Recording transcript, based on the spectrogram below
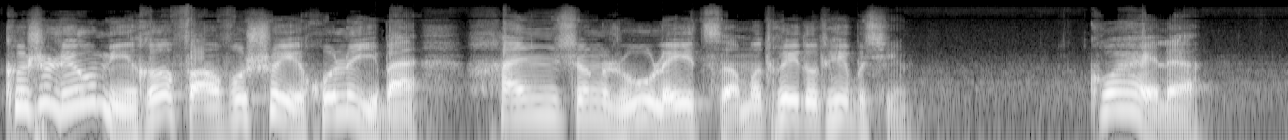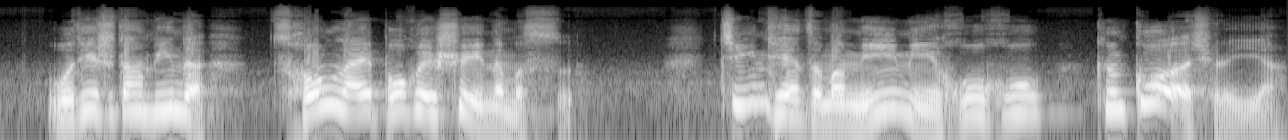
可是刘敏和仿佛睡昏了一般，鼾声如雷，怎么推都推不醒。怪了呀，我爹是当兵的，从来不会睡那么死，今天怎么迷迷糊糊，跟过去了一样？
